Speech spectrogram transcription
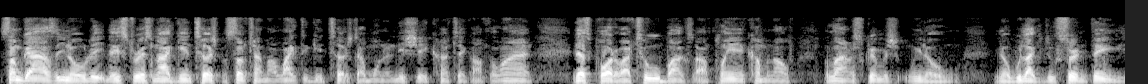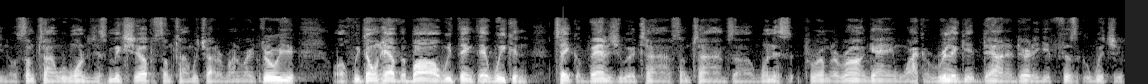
Some guys, you know, they, they stress not getting touched, but sometimes I like to get touched. I want to initiate contact off the line. That's part of our toolbox, our plan coming off the line of scrimmage. You know, you know, we like to do certain things. You know, sometimes we want to just mix you up, sometimes we try to run right through you or if we don't have the ball, we think that we can take advantage of it at times. Sometimes uh, when it's perimeter run game, where I can really get down and dirty, get physical with you,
